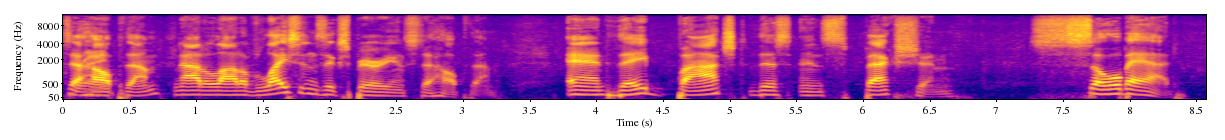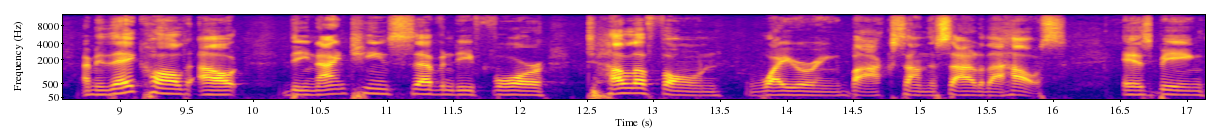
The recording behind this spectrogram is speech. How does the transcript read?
to Right. help them, not a lot of license experience to help them. And they botched this inspection so bad. I mean, they called out the 1974 telephone wiring box on the side of the house as being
